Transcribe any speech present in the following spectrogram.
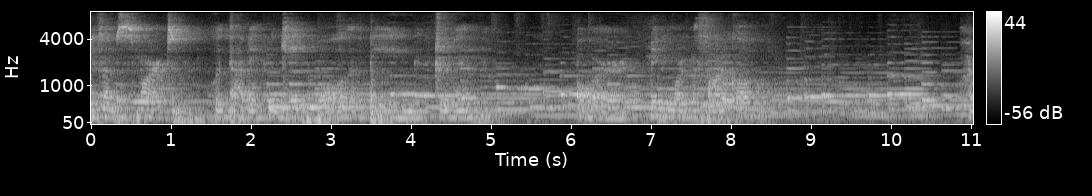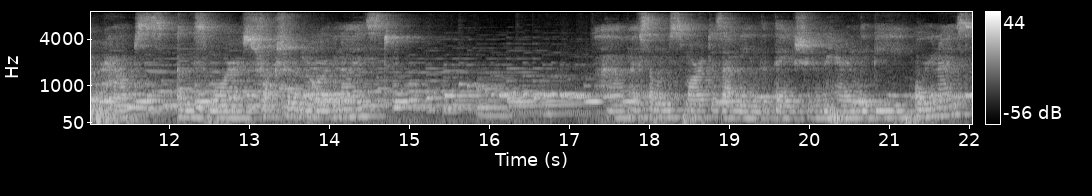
If I'm smart, would that make me capable of being driven? Or maybe more methodical? Or perhaps at least more structured or organized? If someone's smart, does that mean that they should inherently be organized?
